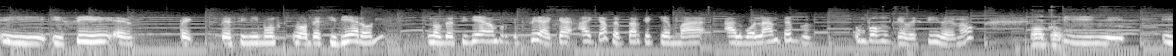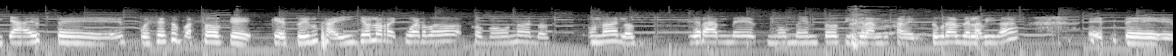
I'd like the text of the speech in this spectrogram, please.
y, y sí este decidimos o decidieron nos decidieron porque pues, sí hay que hay que aceptar que quien va al volante pues un poco que decide, ¿no? Poco. y, y ya este pues eso pasó que, que estuvimos ahí. Yo lo recuerdo como uno de los uno de los grandes momentos y grandes aventuras de la vida. Este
